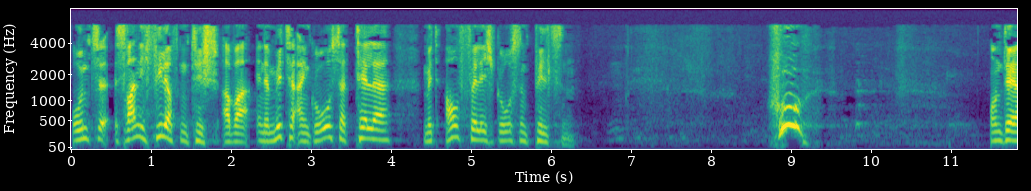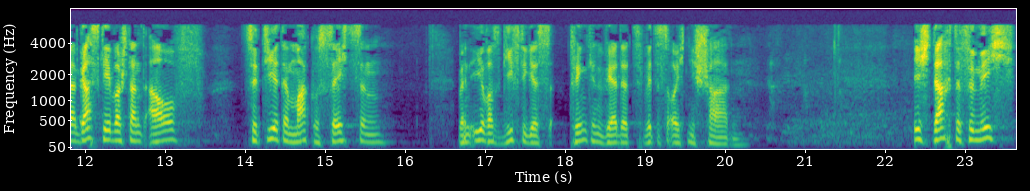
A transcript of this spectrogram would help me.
und äh, es waren nicht viele auf dem Tisch, aber in der Mitte ein großer Teller mit auffällig großen Pilzen. Puh. Und der Gastgeber stand auf, zitierte Markus 16, wenn ihr was Giftiges trinken werdet, wird es euch nicht schaden. Ich dachte für mich,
